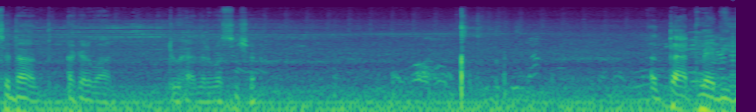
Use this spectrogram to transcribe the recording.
Siddharth Agarwal to Haider Wasi Shah. And that may be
